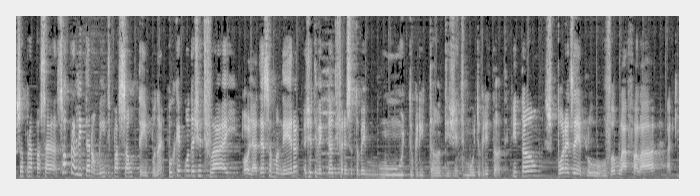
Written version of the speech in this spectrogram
só para passar, só para literalmente passar o tempo, né? Porque quando a gente vai olhar dessa maneira, a gente vê que tem uma diferença também muito gritante, gente, muito gritante. Então, por exemplo, vamos lá falar aqui,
